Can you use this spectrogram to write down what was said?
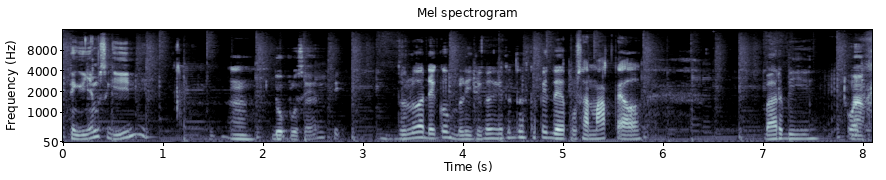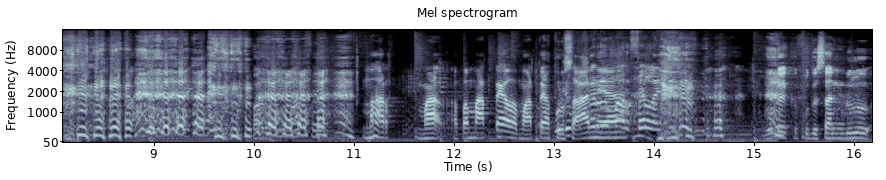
tingginya mah segini hmm. 20 cm dulu adekku beli juga gitu tuh tapi dari perusahaan Mattel. Barbie. Nah, Mart Ma- apa Mattel Mattel perusahaannya. gue kayak keputusan dulu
